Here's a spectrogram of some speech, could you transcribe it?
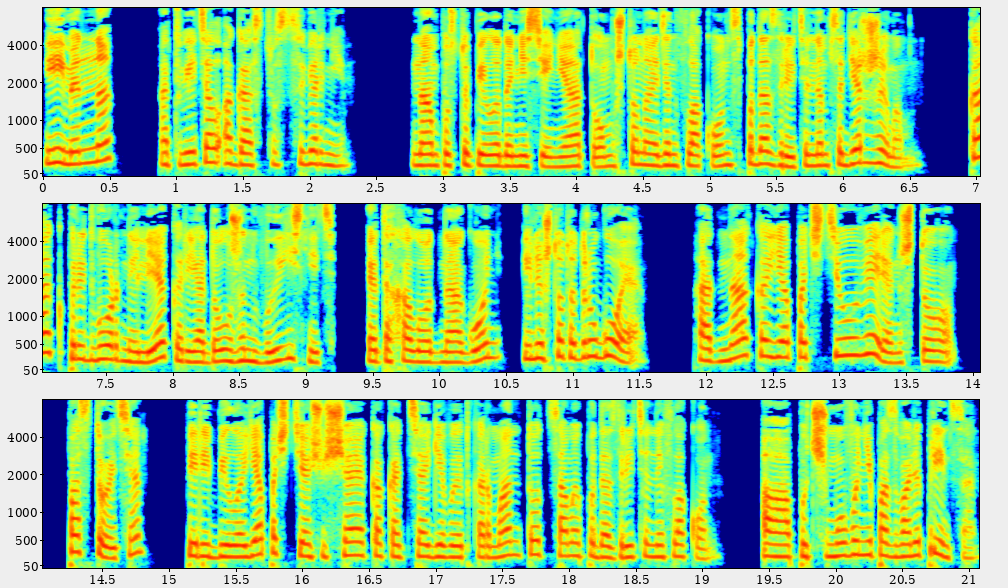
«Именно», — ответил Агастус Саверни. «Нам поступило донесение о том, что найден флакон с подозрительным содержимым. Как придворный лекарь я должен выяснить, это холодный огонь или что-то другое. Однако я почти уверен, что... Постойте, перебила я, почти ощущая, как оттягивает карман тот самый подозрительный флакон. А почему вы не позвали принца?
